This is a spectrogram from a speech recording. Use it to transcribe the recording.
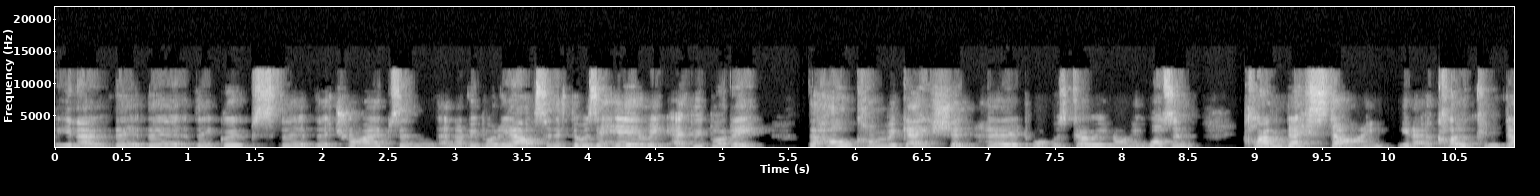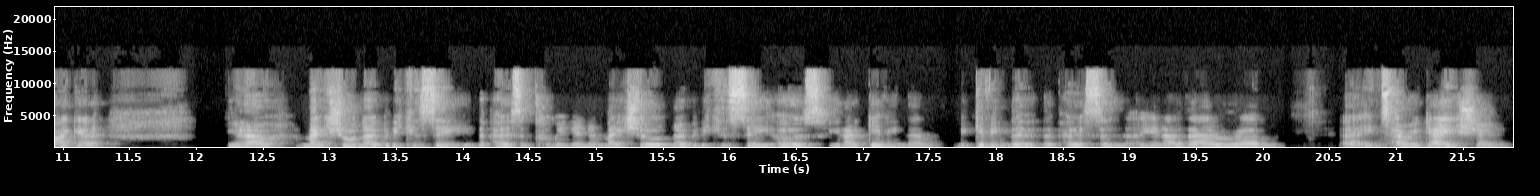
you know, the the, the groups, the, the tribes and, and everybody else. And if there was a hearing, everybody, the whole congregation heard what was going on. It wasn't clandestine, you know, cloak and dagger, you know, make sure nobody can see the person coming in and make sure nobody can see us, you know, giving them, giving the, the person, you know, their um, uh, interrogation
